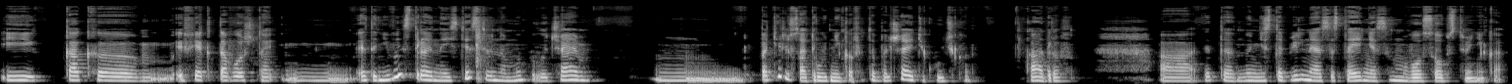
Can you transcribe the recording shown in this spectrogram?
И как э, эффект того, что это не выстроено, естественно, мы получаем потерю сотрудников. Это большая текучка кадров. А это ну, нестабильное состояние самого собственника.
